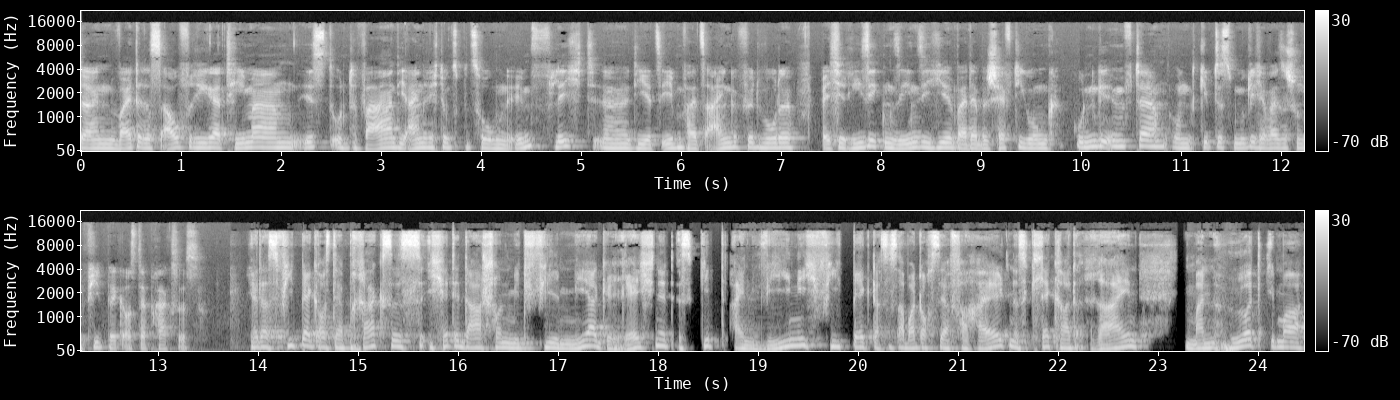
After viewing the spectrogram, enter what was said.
Ein weiteres Aufregerthema ist und war die einrichtungsbezogene Impfpflicht, äh, die jetzt ebenfalls eingeführt wurde. Welche Risiken sehen Sie hier bei der Beschäftigung ungeimpfter und gibt es möglicherweise schon Feedback aus der Praxis? Ja, das Feedback aus der Praxis, ich hätte da schon mit viel mehr gerechnet. Es gibt ein wenig Feedback, das ist aber doch sehr verhalten. Es kleckert rein. Man hört immer,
